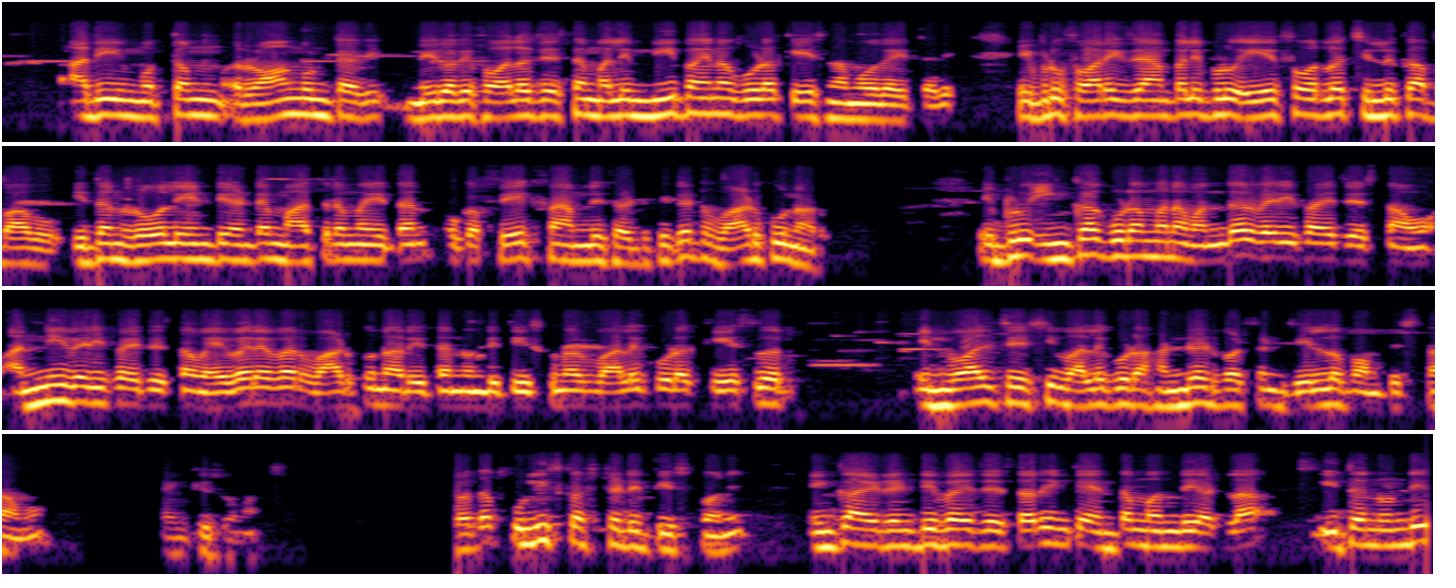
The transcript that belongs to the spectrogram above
అది మొత్తం రాంగ్ ఉంటది. మీరు అది ఫాలో చేస్తే మళ్ళీ మీ పైన కూడా కేసు నమోదు అవుతుంది ఇప్పుడు ఫర్ ఎగ్జాంపుల్ ఇప్పుడు ఏ ఫోర్లో చిల్లుకా బాబు. ఇతని రోల్ ఏంటి అంటే మాత్రమే ఇతను ఒక ఫేక్ ఫ్యామిలీ సర్టిఫికేట్ వాడుకున్నారు. ఇప్పుడు ఇంకా కూడా మనం అందరు వెరిఫై చేస్తాము అన్ని వెరిఫై చేస్తాము. ఎవరెవరు వాడుకున్నారు ఇతని నుండి తీసుకున్నారు వాళ్ళకి కూడా కేసులో ఇన్వాల్వ్ చేసి వాళ్ళకి కూడా హండ్రెడ్ పర్సెంట్ జైల్లో పంపిస్తాము. థ్యాంక్ యూ సో మచ్ తర్వాత పోలీస్ కస్టడీ తీసుకొని ఇంకా ఐడెంటిఫై చేస్తారు. ఇంకా ఎంత మంది అట్లా ఇతని నుండి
